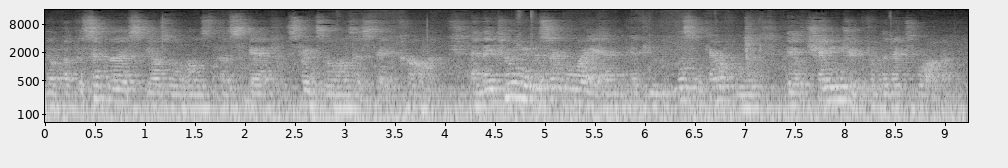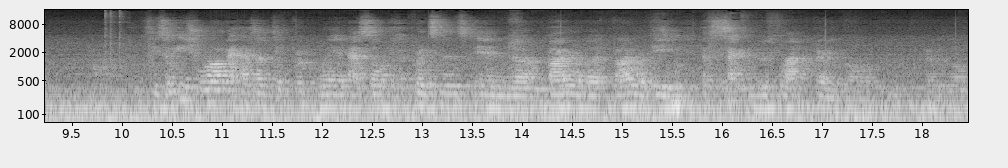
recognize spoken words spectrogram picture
no, but the sympathetic scales are the ones, uh, scale, strings are the ones that stay common. And they tune it a certain way, and if you listen carefully, they'll change it for the next raga. See, so each raga has a different way it has. So, for instance, in um, Bhairava, Bhairavi, the second is flat, very low, very low.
